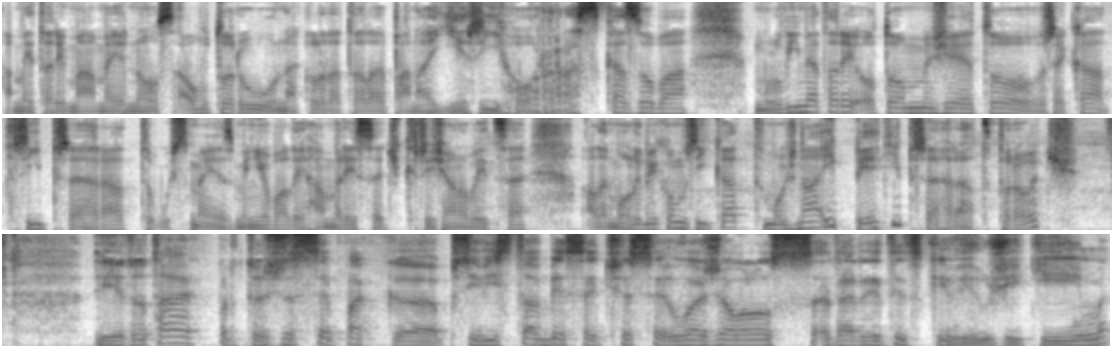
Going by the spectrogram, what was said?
A my tady máme jednoho z autorů, nakladatele pana Jiřího Raskazova. Mluvíme tady o tom, že je to řeka tří přehrad, už jsme je zmiňovali, Hamry, Seč, Křižanovice, ale mohli bychom říkat možná i pěti přehrad. Proč? Je to tak, protože se pak eh, při výstavbě Seče se uvažovalo s energetickým využitím,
